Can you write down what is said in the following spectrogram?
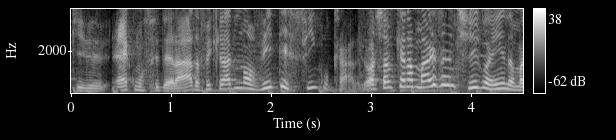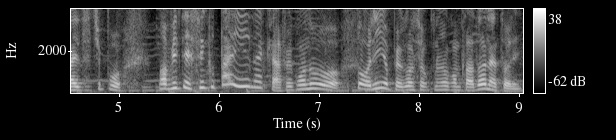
que é considerada foi criada em 95, cara. Eu achava que era mais antigo ainda, mas, tipo, 95 tá aí, né, cara? Foi quando o Torinho pegou seu primeiro computador, né, Torinho?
